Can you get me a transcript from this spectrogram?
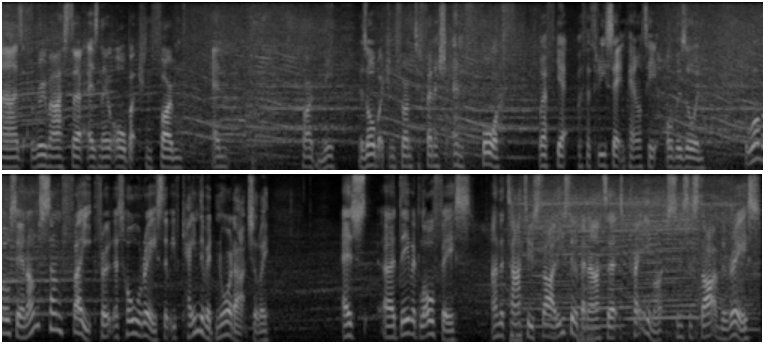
as Brewmaster is now all but confirmed in, pardon me, is all but confirmed to finish in fourth with yet with a three second penalty of his own. But what I will say, an unsound fight throughout this whole race that we've kind of ignored actually, is uh, David Lawface and the Tattooed Star. These two have been at it pretty much since the start of the race.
